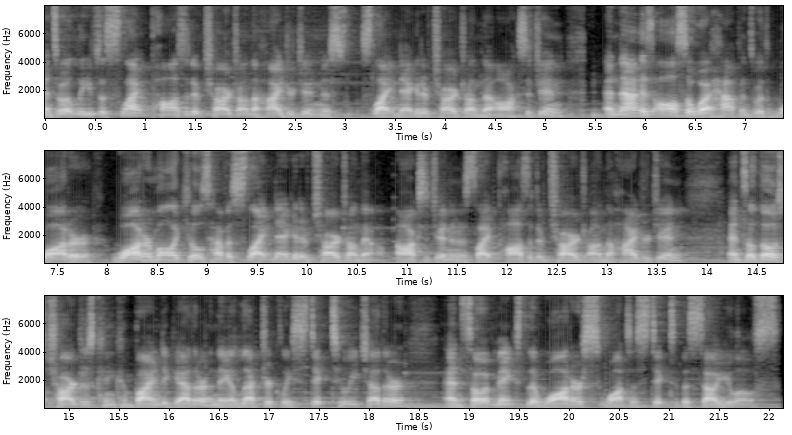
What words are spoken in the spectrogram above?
and so it leaves a slight positive charge on the hydrogen a slight negative charge on the oxygen. And that is also what happens with water. Water molecules have a slight negative charge on the oxygen and a slight positive charge on the hydrogen. And so those charges can combine together and they electrically stick to each other. And so it makes the water want to stick to the cellulose.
